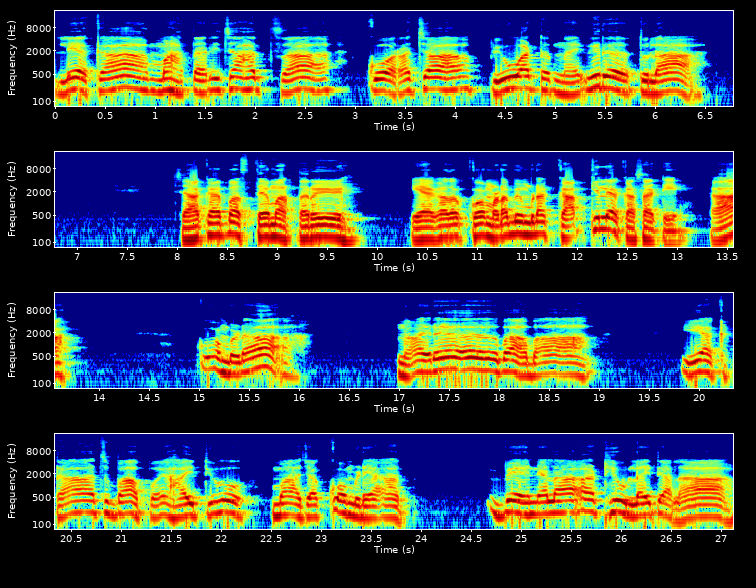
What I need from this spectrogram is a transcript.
लेका म्हातारीच्या हातचा कोराच्या पिऊ वाटत नाही विर तुला. च्या काय पाचते म्हातारे? एखादा कोंबडा बिंबडा काप केल्या कासाठी आ? कोंबडा? नाही रे बाबा. एकटाच बाप हाय त्यो माझ्या कोंबड्यात. बेण्याला ठेवलाय त्याला.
